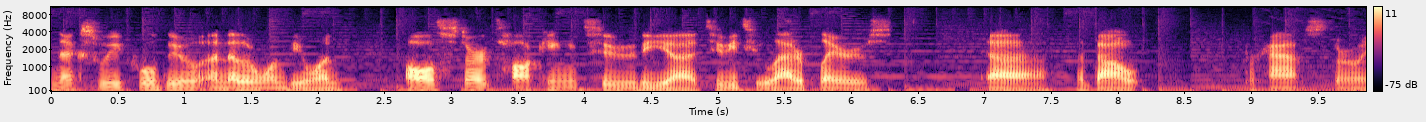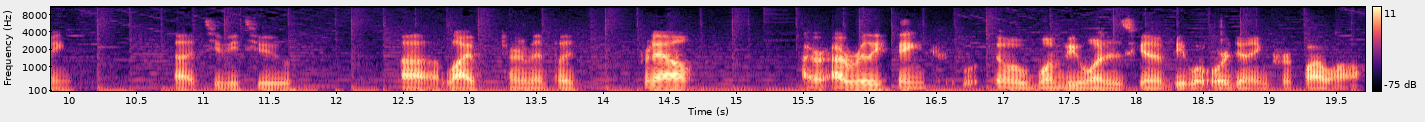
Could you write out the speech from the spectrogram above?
next week we'll do another 1v1. I'll start talking to the uh, 2v2 ladder players uh, about perhaps throwing a 2v2 uh, live tournament, but for now, I, I really think uh, 1v1 is going to be what we're doing for quite a while.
